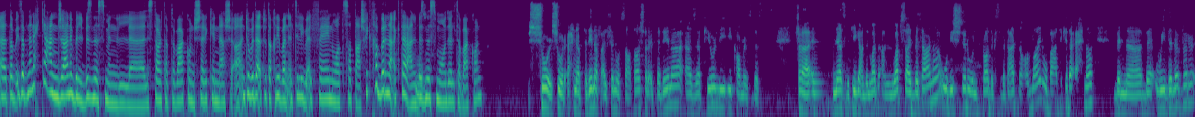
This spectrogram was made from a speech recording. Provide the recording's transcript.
آه طب إذا بدنا نحكي عن جانب ال business من ال- الـ startup تبعكم الشركة الناشئة أنتم بدأتوا تقريبا قلت لي ب 2019 فيك تخبرنا أكثر عن ال business model تبعكم؟ sure sure إحنا ابتدينا في 2019 ابتدينا as a purely e-commerce business. فالناس بتيجي عند الويب عند ال website بتاعنا وبيشتروا ال products بتاعتنا اونلاين وبعد كده إحنا بن we deliver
